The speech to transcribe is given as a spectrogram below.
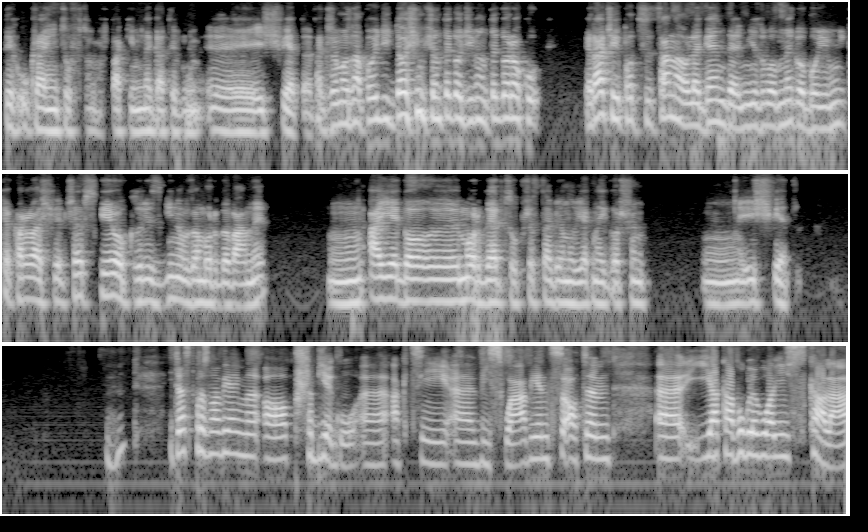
tych Ukraińców w, takim negatywnym yy, świetle. Także można powiedzieć, do 1989 roku raczej podsycano legendę niezłomnego bojownika Karola Świerczewskiego, który zginął zamordowany, yy, a jego yy, morderców przedstawiono w jak najgorszym yy, świetle. Mhm. I teraz porozmawiajmy o przebiegu e, akcji e, Wisła, więc o tym, jaka w ogóle była jej skala,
